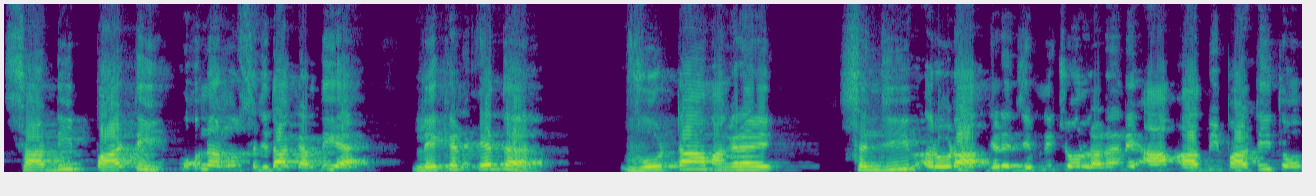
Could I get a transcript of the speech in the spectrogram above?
ਸਾਡੀ ਪਾਰਟੀ ਉਹਨਾਂ ਨੂੰ ਸਜਦਾ ਕਰਦੀ ਹੈ। ਲੇਕਿਨ ਇੱਧਰ ਵੋਟਾਂ ਮੰਗ ਰਹੇ ਸੰਜੀਵ ਅਰੋੜਾ, ਜਿਹੜੇ ਜਿਮਨੀ ਚੋਣ ਲੜ ਰਹੇ ਨੇ ਆਮ ਆਦਮੀ ਪਾਰਟੀ ਤੋਂ,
